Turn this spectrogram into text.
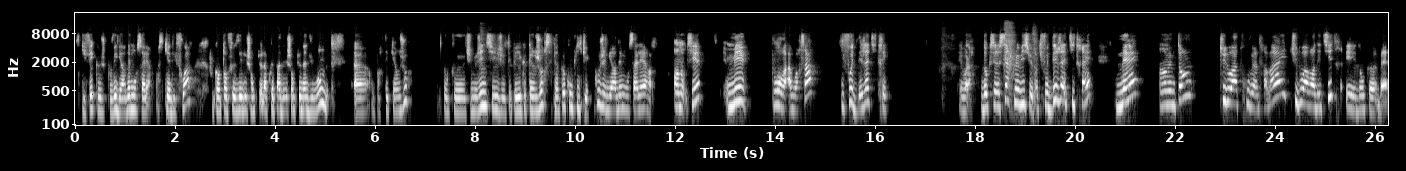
ce qui fait que je pouvais garder mon salaire. Parce qu'il y a des fois, quand on faisait les championnats, la prépa des championnats du monde, euh, on partait 15 jours. Donc, euh, tu imagines, si j'étais payé que 15 jours, c'était un peu compliqué. Du coup, j'ai gardé mon salaire en entier. Mais pour avoir ça, il faut être déjà titré. Et voilà. Donc, c'est le cercle vicieux. Donc, il faut déjà être titré, mais en même temps, tu dois trouver un travail, tu dois avoir des titres, et donc euh, ben,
